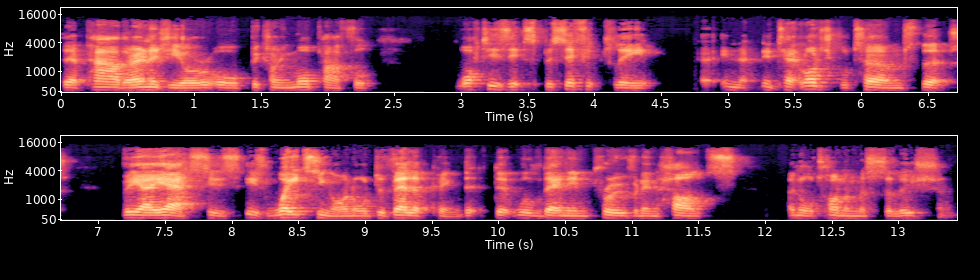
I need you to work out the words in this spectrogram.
their power, their energy, or, or becoming more powerful. What is it specifically in, in technological terms that VAS is, is waiting on or developing that, that will then improve and enhance an autonomous solution?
